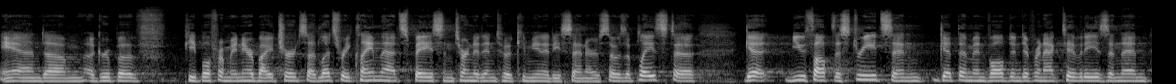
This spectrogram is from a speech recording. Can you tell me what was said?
and um, a group of people from a nearby church said, let's reclaim that space and turn it into a community center. So it was a place to get youth off the streets and get them involved in different activities, and then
